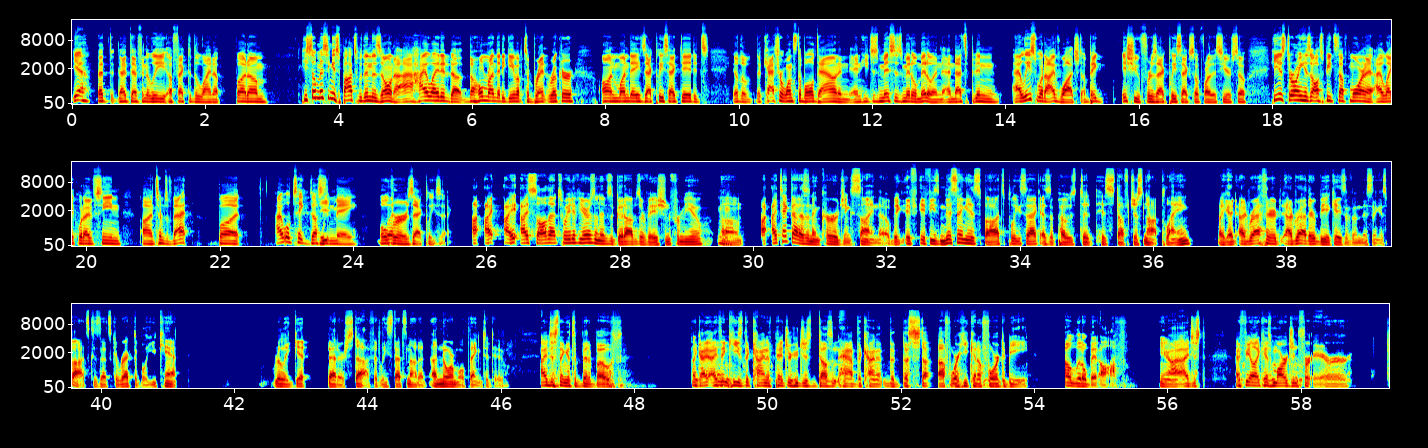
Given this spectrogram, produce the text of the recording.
Yeah, that that definitely affected the lineup, but um, he's still missing his spots within the zone. I highlighted uh, the home run that he gave up to Brent Rooker on Monday. Zach Plesac did. It's you know the, the catcher wants the ball down and, and he just misses middle middle and and that's been at least what I've watched a big issue for Zach Plesac so far this year. So he is throwing his off speed stuff more, and I, I like what I've seen uh, in terms of that. But I will take Dustin he, May over Zach Plesac. I, I I saw that tweet of yours, and it was a good observation from you. Mm-hmm. Um, I, I, take that as an encouraging sign, though. If if he's missing his spots, Plesac, as opposed to his stuff just not playing, like I'd, I'd rather I'd rather be a case of him missing his spots because that's correctable. You can't really get better stuff. At least that's not a, a normal thing to do. I just think it's a bit of both. Like I, I, think he's the kind of pitcher who just doesn't have the kind of the, the stuff where he can afford to be a little bit off. You know, I just I feel like his margin for error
